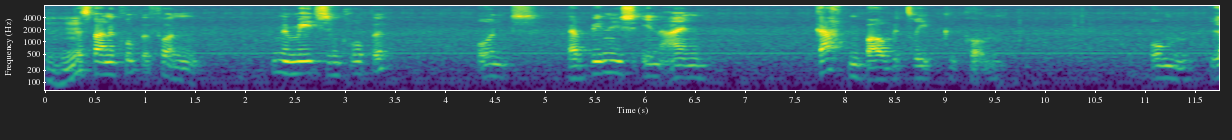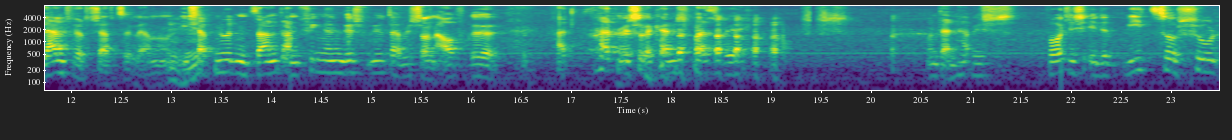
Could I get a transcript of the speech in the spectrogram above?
Mhm. Das war eine Gruppe von, eine Mädchengruppe. Und da bin ich in einen Gartenbaubetrieb gekommen, um Landwirtschaft zu lernen. Und Mhm. ich habe nur den Sand an Fingern gespürt, habe ich schon aufgehört. Hat, hat mir schon keinen Spaß mehr. Und dann habe ich, wollte ich in der Vizo-Schule,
